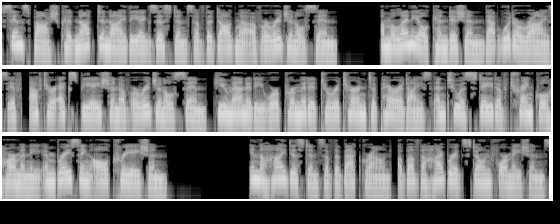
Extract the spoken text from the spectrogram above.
since Bosch could not deny the existence of the dogma of original sin, a millennial condition that would arise if, after expiation of original sin, humanity were permitted to return to paradise and to a state of tranquil harmony embracing all creation. In the high distance of the background, above the hybrid stone formations,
